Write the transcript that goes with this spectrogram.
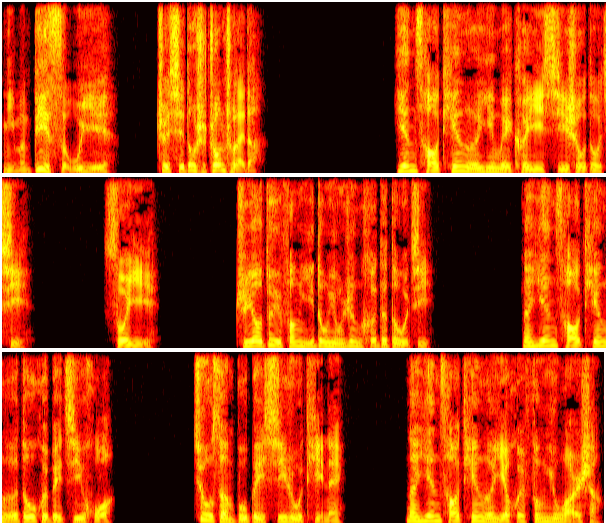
你们必死无疑，这些都是装出来的。烟草天鹅因为可以吸收斗气，所以。只要对方一动用任何的斗技，那烟草天鹅都会被激活。就算不被吸入体内，那烟草天鹅也会蜂拥而上。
